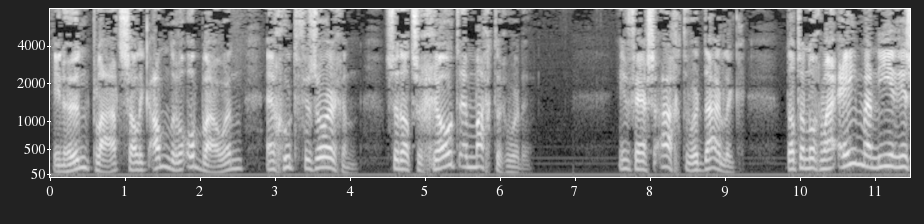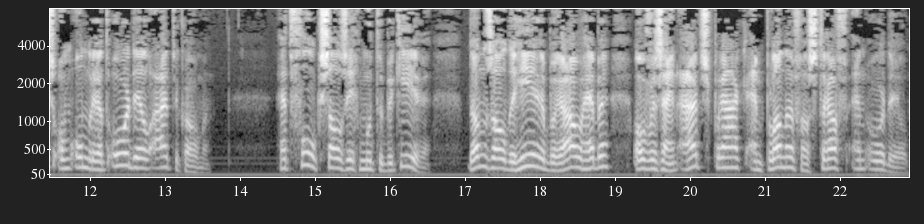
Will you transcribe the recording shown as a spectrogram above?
In hun plaats zal ik anderen opbouwen en goed verzorgen, zodat ze groot en machtig worden. In vers 8 wordt duidelijk dat er nog maar één manier is om onder het oordeel uit te komen. Het volk zal zich moeten bekeren. Dan zal de Heere berouw hebben over zijn uitspraak en plannen van straf en oordeel.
